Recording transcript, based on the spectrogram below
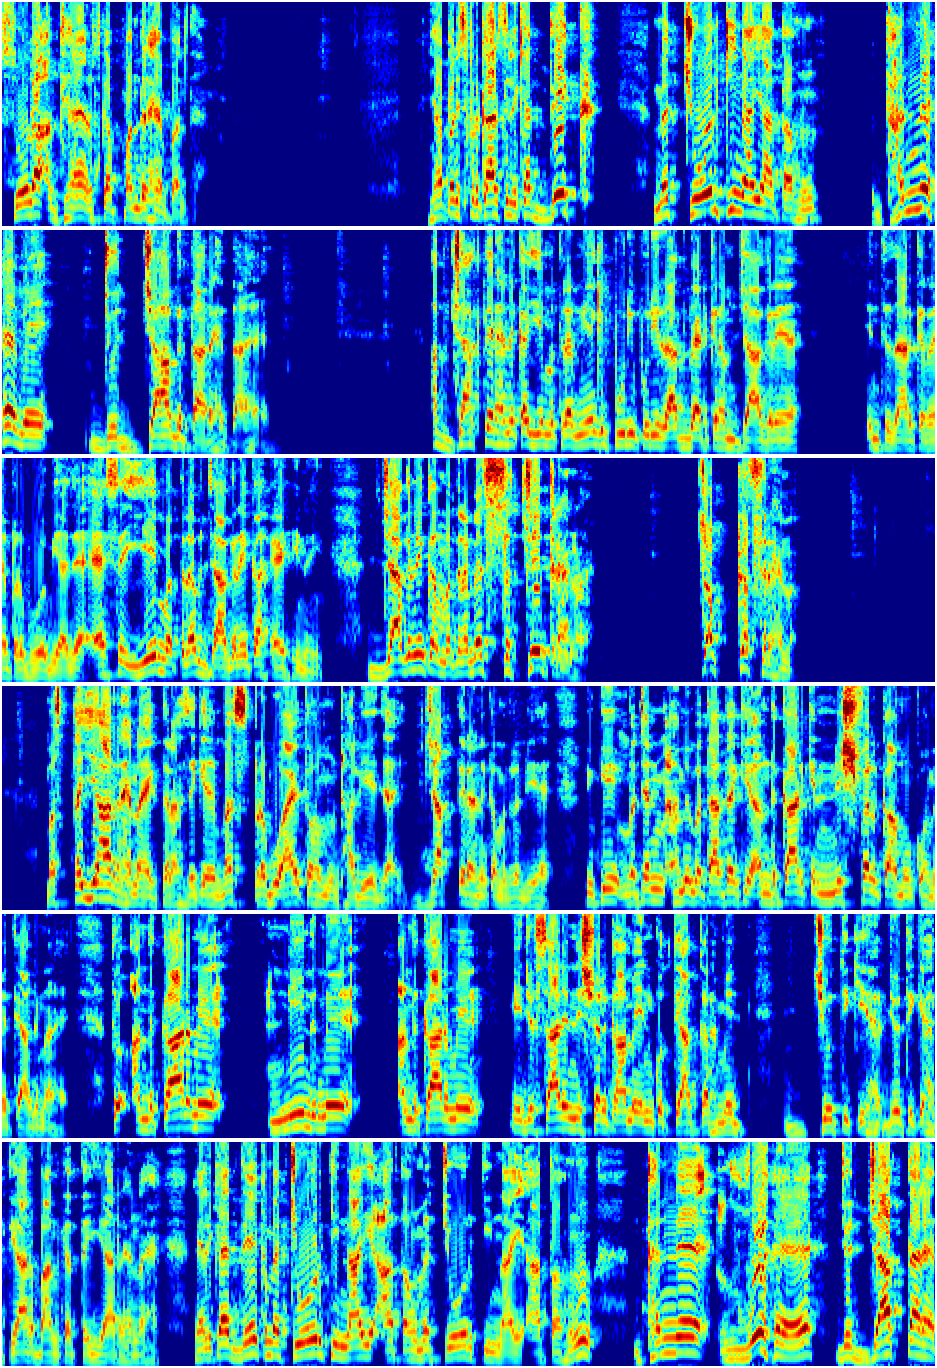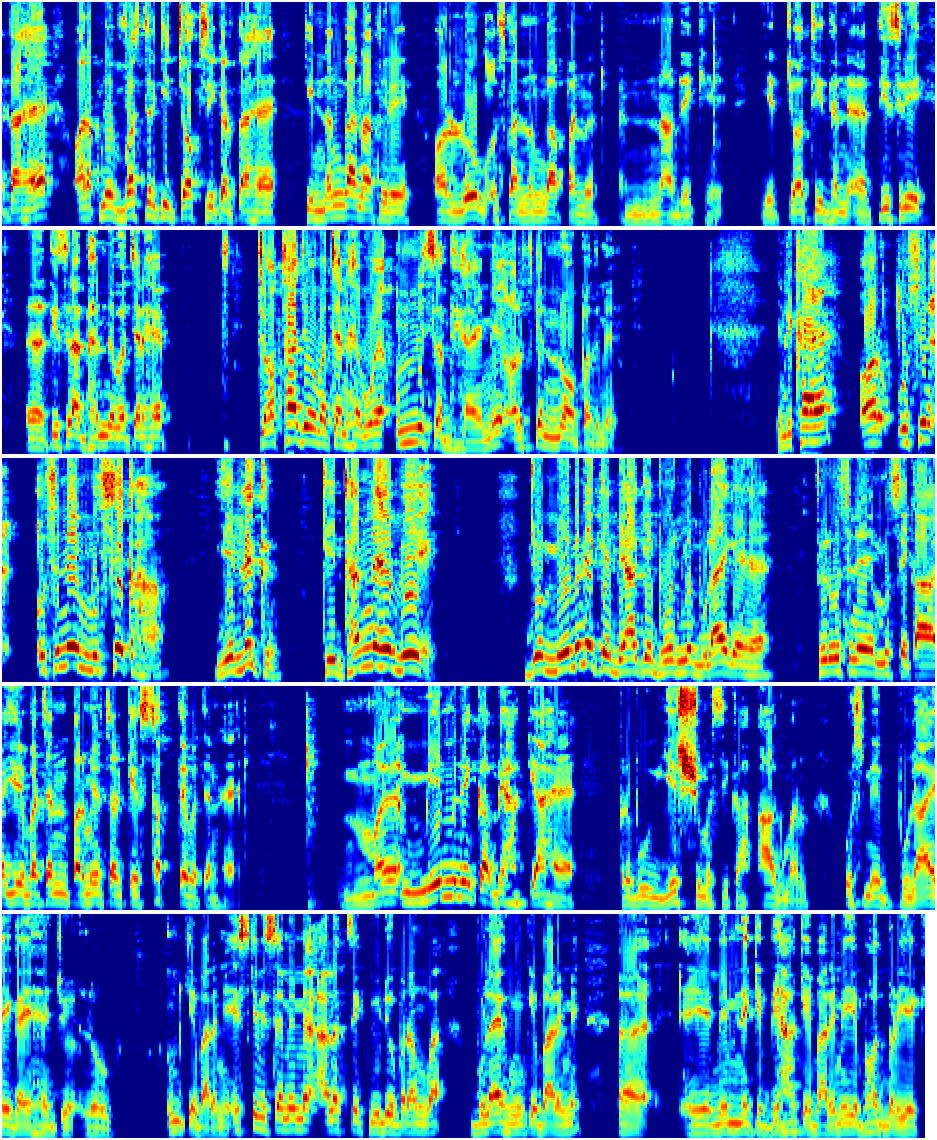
सोलह अध्याय और उसका पंद्रह पद। यहाँ पर इस प्रकार से लिखा, देख, मैं चोर की नाई आता हूँ, धन्य है वे जो जागता रहता है। अब जागते रहने का यह मतलब नहीं है कि पूरी पूरी रात बैठकर हम जाग रहे हैं। इंतज़ार कर रहे हैं, प्रभु अभी आ जाए। ऐसे ये मतलब जागने का है ही नहीं। जागने का मतलब है सचेत रहना चौकस रहना। बस तैयार रहना एक तरह से कि बस प्रभु आए तो हम उठा लिए जाए। जागते रहने का मतलब ये है। क्योंकि वचन हमें बताता है कि अंधकार के निष्फल कामों को हमें त्यागना है। तो अंधकार में, नींद में, अंधकार में ये जो सारे निश्चल काम है, इनको त्याग कर हमें ज्योति की ज्योति के हथियार बाँध कर तैयार रहना है। यह लिखा है, देख मैं चोर की नाई आता हूँ, मैं चोर की नाई आता हूँ। धन्य वो है जो जागता रहता है और अपने वस्त्र की चौकसी करता है कि नंगा ना फिरे और लोग उसका नंगापन ना देखें। ये चौथी धन्य तीसरी तीसरा धन्य वचन है। चौथा जो वचन है, वो है उन्नीस अध्याय में और उसके नौ पद में। लिखा है और उसने उसने मुझसे कहा, ये लिख कि धन्य है वे जो मेमने के ब्याह के भोज में बुलाए गए हैं। फिर उसने मुझसे कहा, ये वचन परमेश्वर के सत्य वचन है। मेमने का ब्याह क्या है? प्रभु यीशु मसीह का आगमन उसमें बुलाए गए हैं जो लोग। उनके बारे में, इसके विषय में मैं अलग से एक वीडियो बनाऊँगा, बुलाए हुओं के बारे में। ये मेमने के ब्याह के बारे में ये बहुत बड़ी एक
